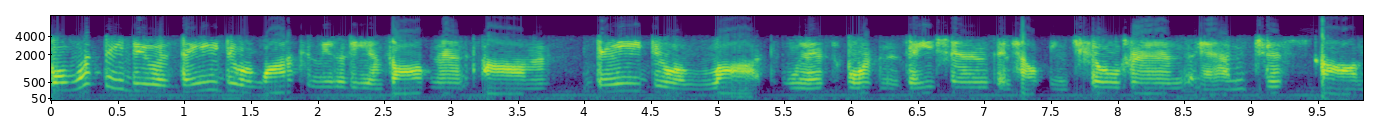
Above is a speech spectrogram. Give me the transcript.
Well, what they do is they do a lot of community involvement. Um, do a lot with organizations and helping children and just um,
